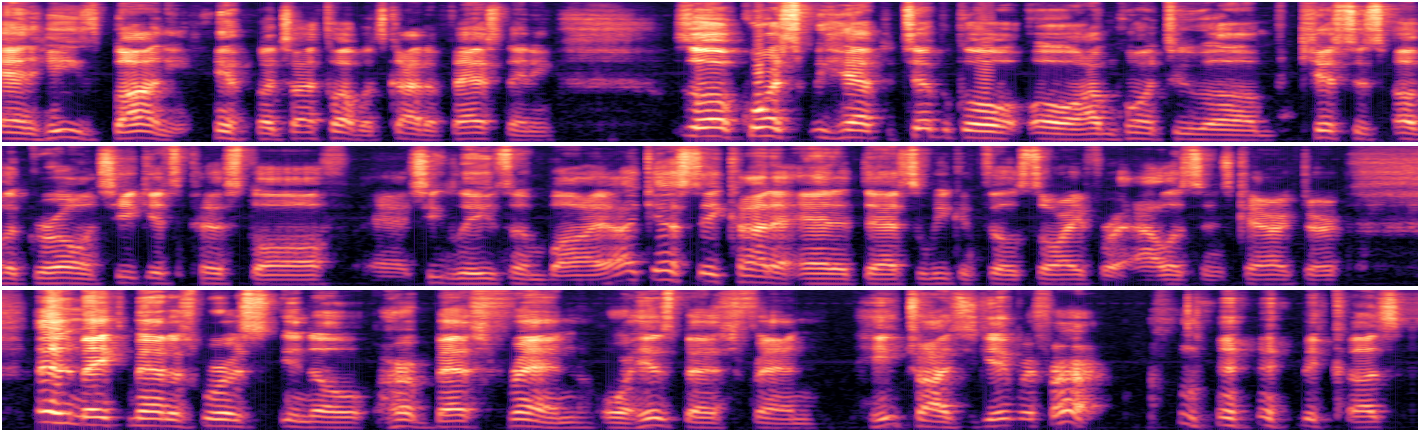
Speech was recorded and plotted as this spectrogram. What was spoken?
and he's Bonnie, which I thought was kind of fascinating. So of course we have the typical, oh, I'm going to um, kiss this other girl, and she gets pissed off, and she leaves him by. I guess they kind of added that so we can feel sorry for Allison's character. And to make matters worse, you know, her best friend or his best friend, he tries to get with her because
